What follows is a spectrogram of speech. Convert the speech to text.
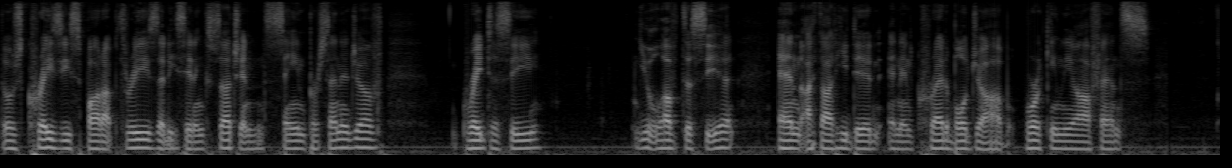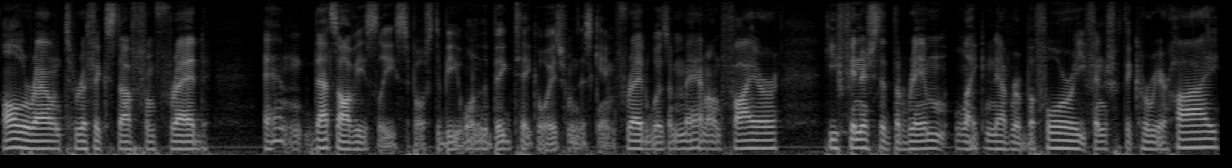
those crazy spot up threes that he's hitting such an insane percentage of. Great to see. You love to see it. And I thought he did an incredible job working the offense. All around terrific stuff from Fred and that's obviously supposed to be one of the big takeaways from this game. Fred was a man on fire. He finished at the rim like never before. He finished with a career high.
